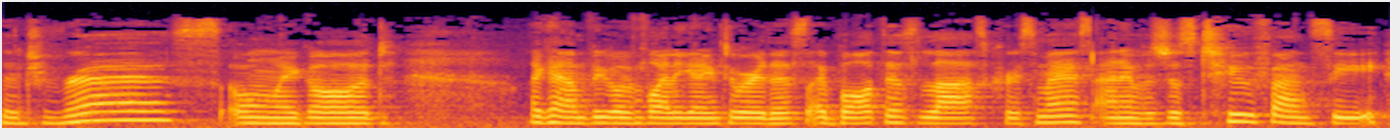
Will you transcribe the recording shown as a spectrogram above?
the dress. Oh my god. I can't believe I'm finally getting to wear this. I bought this last Christmas and it was just too fancy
